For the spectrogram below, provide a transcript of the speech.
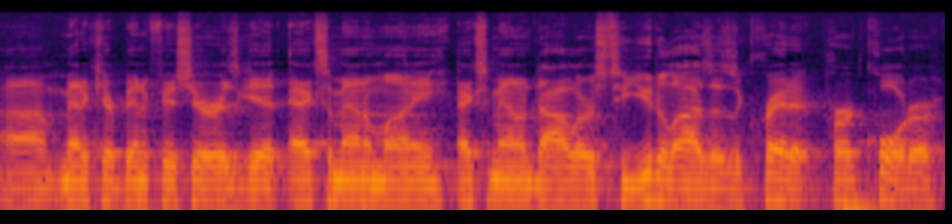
Um, Medicare beneficiaries get X amount of money, X amount of dollars to utilize as a credit per quarter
